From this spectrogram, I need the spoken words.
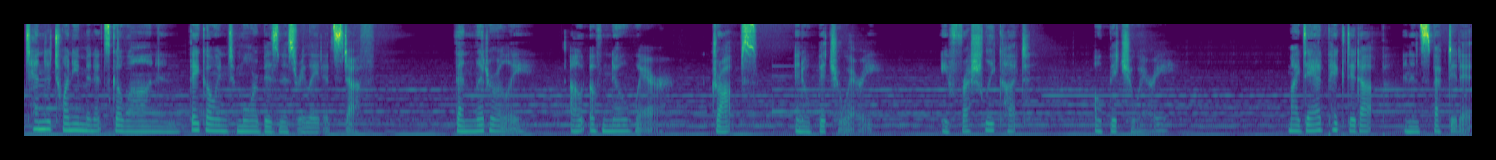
Ten to 20 minutes go on, and they go into more business related stuff. Then, literally, out of nowhere, drops an obituary, a freshly cut obituary. My dad picked it up and inspected it.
